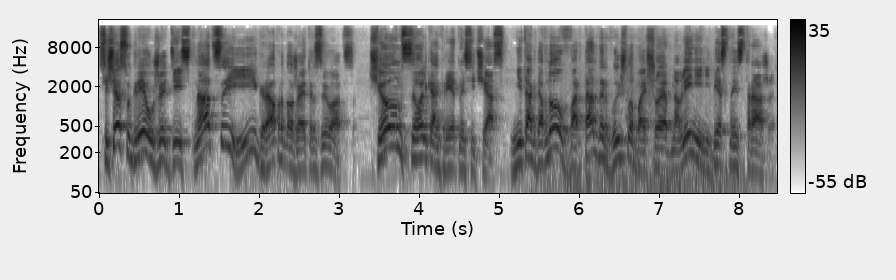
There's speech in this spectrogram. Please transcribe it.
Сейчас в игре уже 10 наций, и игра продолжает развиваться. Чем соль конкретно сейчас? Не так давно в War Thunder вышло большое обновление Небесной Стражи.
